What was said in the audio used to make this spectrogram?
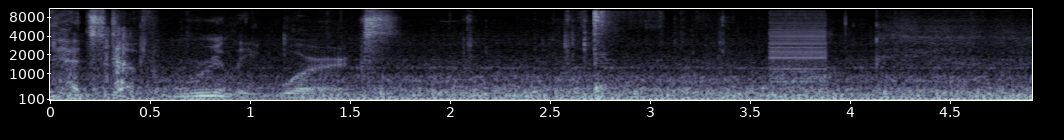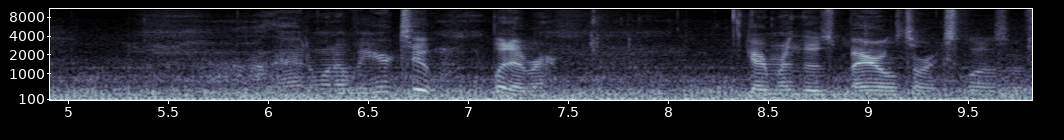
That stuff really works. I had one over here too. Whatever. Gotta remember those barrels are explosive,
